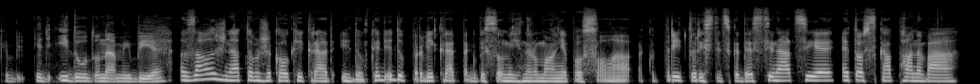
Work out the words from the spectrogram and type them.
keby, keď idú do Namibie? Záleží na tom, že koľkýkrát idú. Keď idú prvýkrát, tak by som ich normálne poslala ako tri turistické destinácie. Etošská panová,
